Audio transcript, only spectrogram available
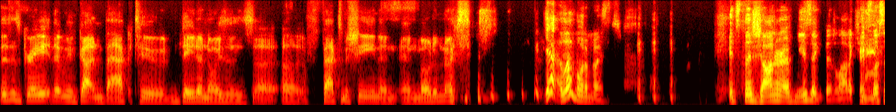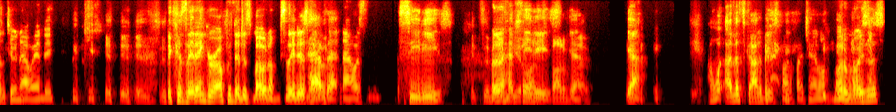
this is great that we've gotten back to data noises uh, uh fax machine and and modem noises Yeah, I love modem noises. It's the genre of music that a lot of kids listen to now, Andy, it is because they didn't grow up with it as modems. They just have that now as CDs. it's a they don't big have deal on CDs, spotify yeah. I want uh, that's got to be a Spotify channel. Modem noises.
